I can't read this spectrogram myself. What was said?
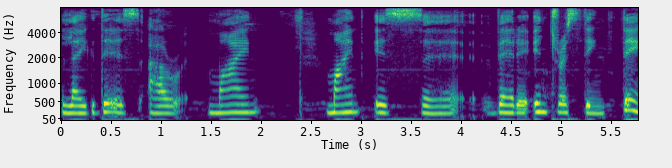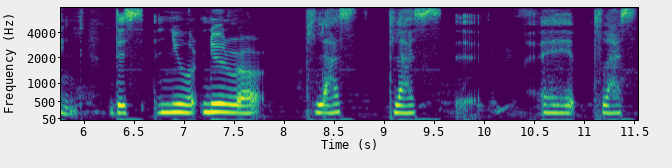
like this. Our mind mind is a very interesting thing. This new neuroplast plus uh, uh, plas,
